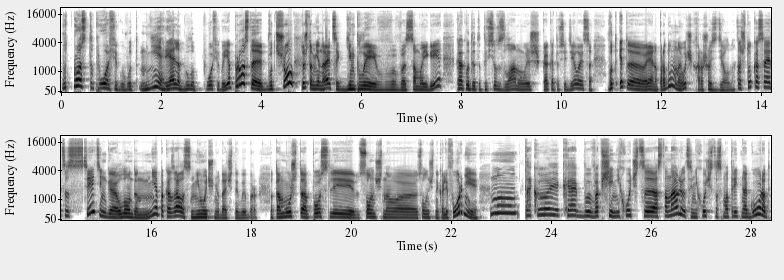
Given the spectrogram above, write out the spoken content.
Вот просто пофигу. Вот мне реально было пофигу. Я просто вот шел, то, что мне нравится геймплей в, в самой игре, как вот это ты все взламываешь, как это все делается. Вот это реально продумано и очень хорошо сделано. Что касается сеттинга Лондон, мне показалось не очень удачный выбор, потому что после солнечного, солнечной Калифорнии, ну, такое как бы вообще не хочется останавливаться, не хочется смотреть на город.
